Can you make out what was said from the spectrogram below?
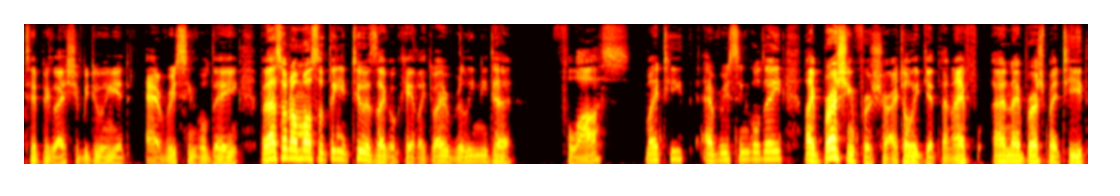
typically I should be doing it every single day. But that's what I'm also thinking too. Is like, okay, like, do I really need to floss my teeth every single day? Like brushing for sure. I totally get that. And I and I brush my teeth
